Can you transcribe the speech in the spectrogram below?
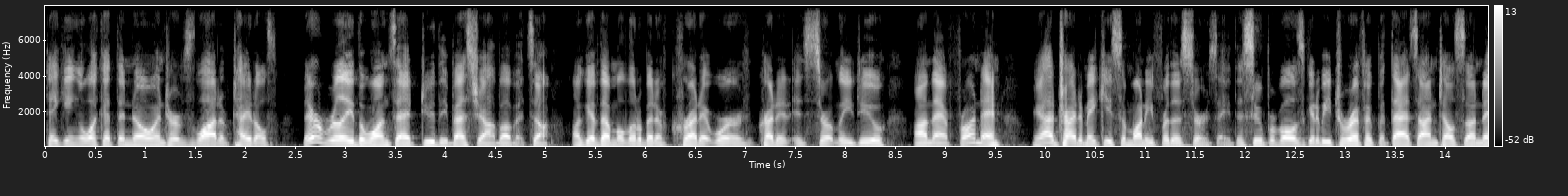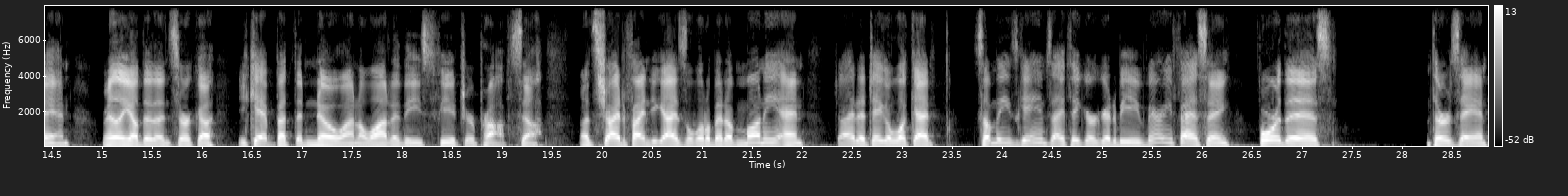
taking a look at the no, in terms of a lot of titles, they're really the ones that do the best job of it. So I'll give them a little bit of credit where credit is certainly due on that front. And we got try to make you some money for this Thursday. The Super Bowl is going to be terrific, but that's on until Sunday. And really, other than Circa, you can't bet the no on a lot of these future props. So let's try to find you guys a little bit of money and try to take a look at some of these games I think are going to be very fascinating for this Thursday. And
